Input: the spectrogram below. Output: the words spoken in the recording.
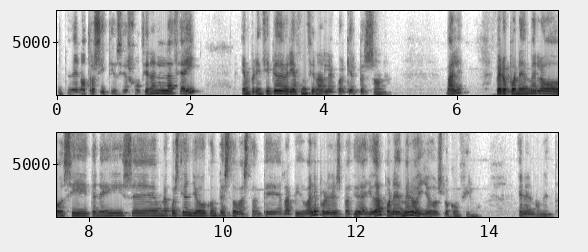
en otro sitio. Si os funciona el enlace ahí, en principio debería funcionarle a cualquier persona. ¿Vale? Pero ponedmelo, si tenéis eh, una cuestión, yo contesto bastante rápido, ¿vale? Por el espacio de ayuda, ponedmelo y yo os lo confirmo en el momento.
